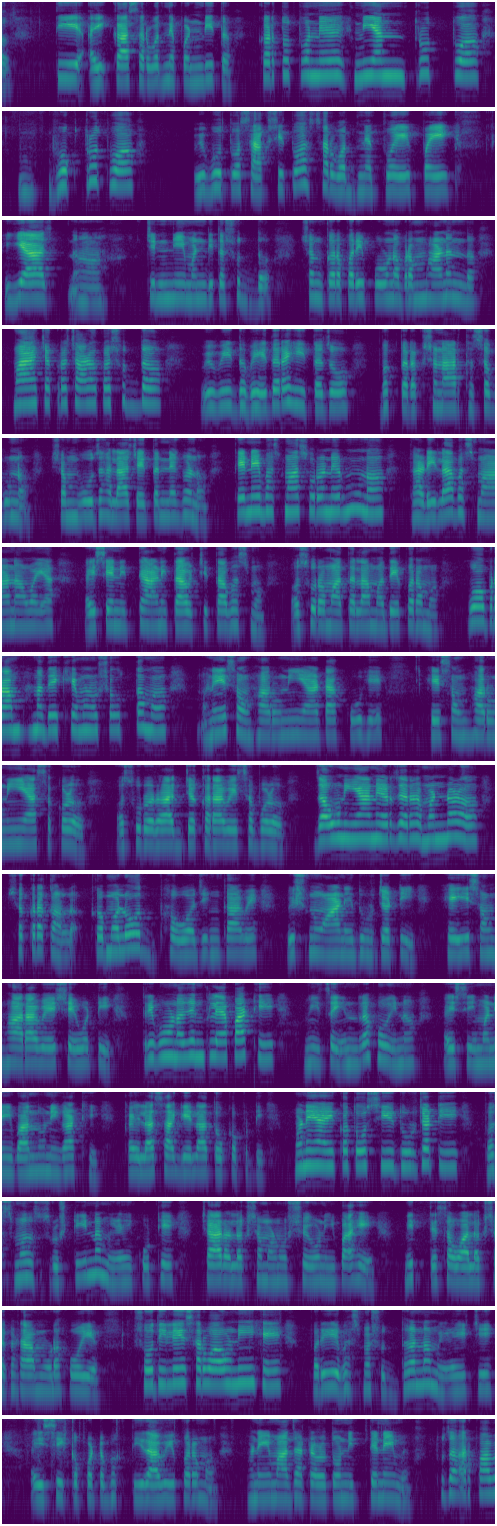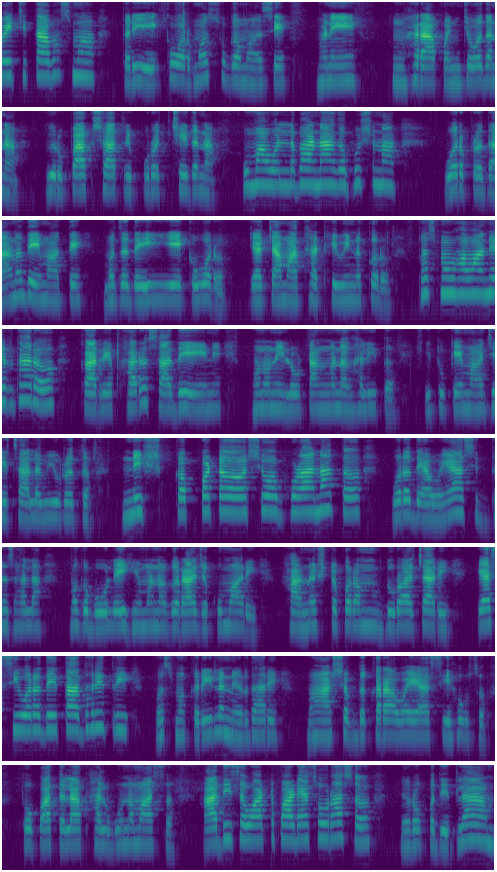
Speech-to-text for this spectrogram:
ती ऐका सर्वज्ञ पंडित कर्तृत्व नि नियंतृत्व भोक्तृत्व विभुत्व साक्षीत्व सर्वज्ञत्व पै या चिन्ही मंडित शुद्ध शंकर परिपूर्ण ब्रह्मानंद मायाचक्रचाळक शुद्ध विविध भेदरहित जो भक्तरक्षणार्थ सगुण. शंभू झाला चैतन्य गण तेने भस्मासुर निर्मूण. धाडीला भस्म आणावया ऐसे नित्य आणि चिता भस्म. असुर मातला मध्ये परम. गो ब्राह्मण देखे मनुष्य उत्तम. म्हणे संहारुणी या टाकू हे. हे संहारुणी या सकळ. असुर राज्य करावे सबळ. जाऊन या निर्जर मंडळ शक्र कल कमलोद्भव जिंकावे. विष्णू आणि धुर्जटी हेही संहारावे शेवटी. त्रिभुवन जिंकल्या पाठी मीच इंद्र होईन. ऐसी मणी बांधुनी गाठी कैलासा गेला तो कपटी. म्हणे ऐकतोसी दुर्जटी भस्म सृष्टी न मिळे कोठे? चार लक्ष मनुष्य पाहे. नित्य सवा लक्ष घडामोड होय. शोधिले सर्व हे परी भस्म शुद्ध न मिळेची. ऐसी कपट भक्ती दावी परम. म्हणे माझा टळतो नित्य नेम. तुझा अर्पावे चिताभस्म. तरी एक वर्म सुगम असे. म्हणे हरा पंचवदना. विरूपाक्षा त्रिपुरच्छेदना. उमावल्लभा नागभूषणा. वर प्रदान दे माते. मज देई एक वर ज्याच्या माथा ठेवीन कर. भस्म व्हावा निर्धार. कार्य फार साधे येणे म्हणून लोटांगण घालीत. इतुके माझे चालवी व्रत. निष्कपट शिवभोळानाथ वर द्यावया सिद्ध झाला. मग बोले हिमनग राजकुमारी हा नष्ट परम दुराचारी यासी वर देता धरित्री भस्म करील निर्धारे. महाशब्द करावयासी हौस तो पातला फाल्गुन मास. आधीच वाटपाड्या चोरास निरोप दिदला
